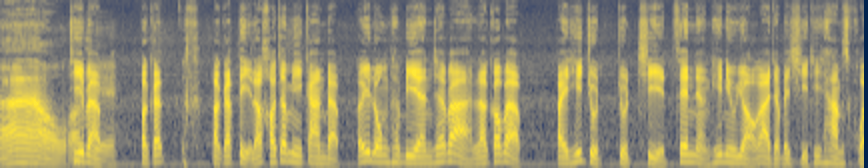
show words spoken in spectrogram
อ้าว ที่แบบโอเคปกติปกติแล้วเขาจะมีการแบบ เอ้ยลงทะเบียนใช่ป่ะ แล้วก็แบบ ไปที่จุดจุดฉีดเช่นอย่างที่นิวยอร์กก็อาจจะไปฉีดที่ไทม์สแคว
